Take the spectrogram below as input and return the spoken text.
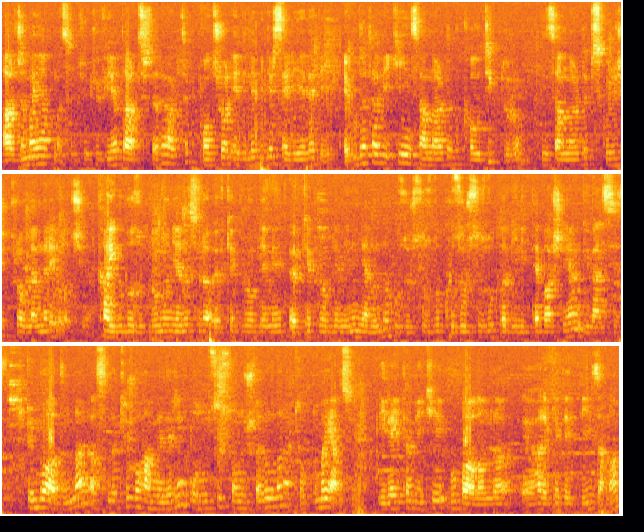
harcama yapmasın. Çünkü fiyat artışları artık kontrol edilebilir seviyede değil. E bu da tabii ki insanlarda bu kaotik durum insanlarda psikolojik problemlere yol açıyor. Kaygı bozukluğunun yanı sıra öfke problemi, öfke probleminin yanında huzursuzluk, huzursuzlukla birlikte başlayan güvensizlik. Tüm bu adımlar aslında tüm bu hamlelerin olumsuz sonuçları olarak topluma yansıyor. Birey tabii ki bu bağlamda e, hareket ettiği zaman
